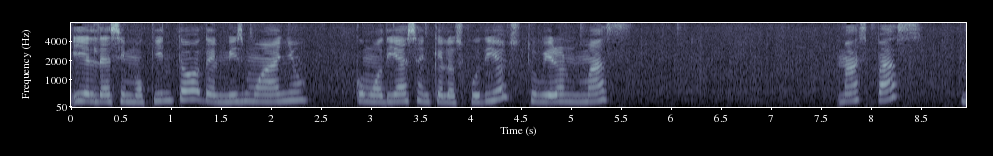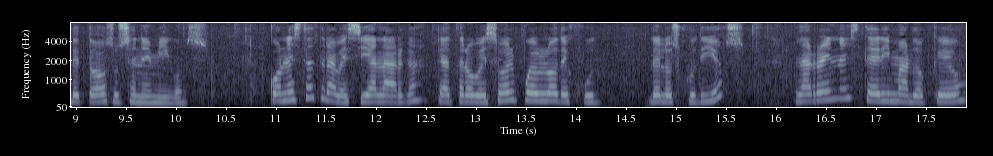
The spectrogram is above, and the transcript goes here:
y el decimoquinto del mismo año como días en que los judíos tuvieron más, más paz de todos sus enemigos. Con esta travesía larga que atravesó el pueblo de, de los judíos, la reina Esther y Mardoqueo,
